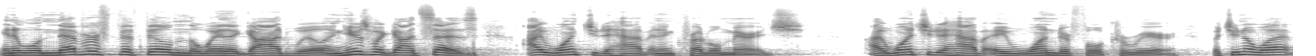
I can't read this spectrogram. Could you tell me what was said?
and it will never fulfill them the way that God will. And here's what God says I want you to have an incredible marriage. I want you to have a wonderful career. But you know what?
